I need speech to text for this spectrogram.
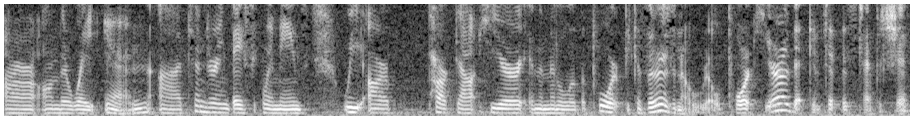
are on their way in. Uh, tendering basically means we are parked out here in the middle of the port because there is no real port here that can fit this type of ship.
